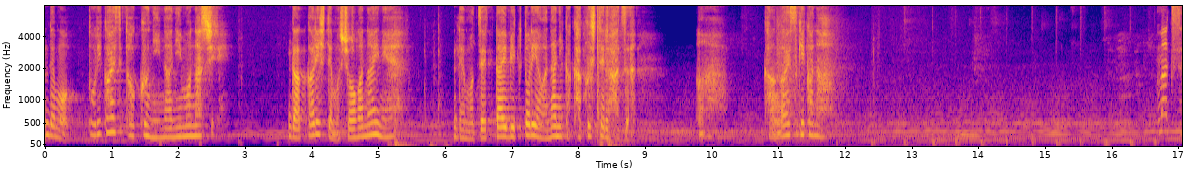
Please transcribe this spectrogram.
でも取り返せ特に何もなし。がっかりしてもしょうがないね。でも絶対ビクトリアは何か隠してるはず、うん、考えすぎかな。マックス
